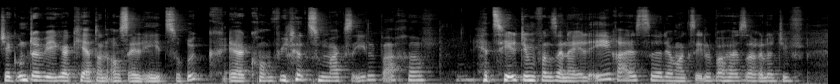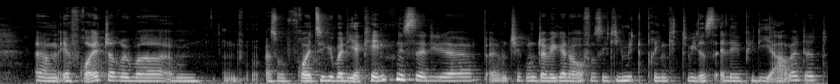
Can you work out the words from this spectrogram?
Jack Unterweger kehrt dann aus LA zurück. Er kommt wieder zu Max Edelbacher, erzählt ihm von seiner LA-Reise. Der Max Edelbacher ist auch relativ ähm, erfreut darüber, ähm, also freut sich über die Erkenntnisse, die der ähm, Jack Unterweger da offensichtlich mitbringt, wie das LAPD arbeitet.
